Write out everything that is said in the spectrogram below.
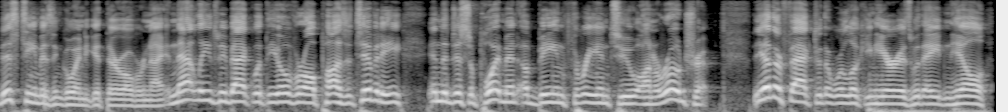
This team isn't going to get there overnight. And that leads me back with the overall positivity in the disappointment of being 3 and 2 on a road trip. The other factor that we're looking here is with Adin Hill,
